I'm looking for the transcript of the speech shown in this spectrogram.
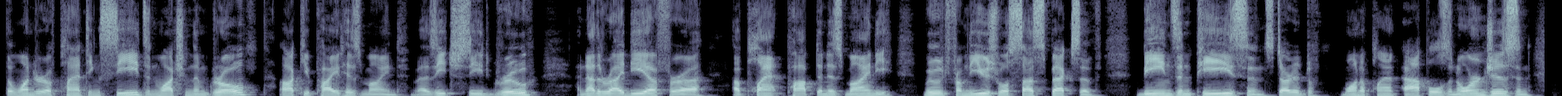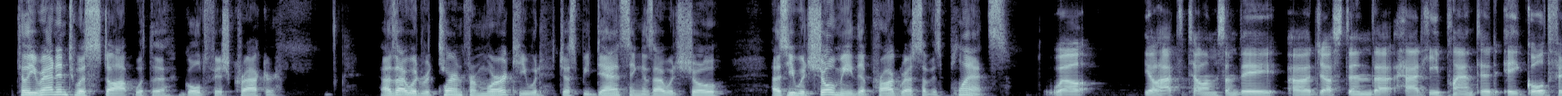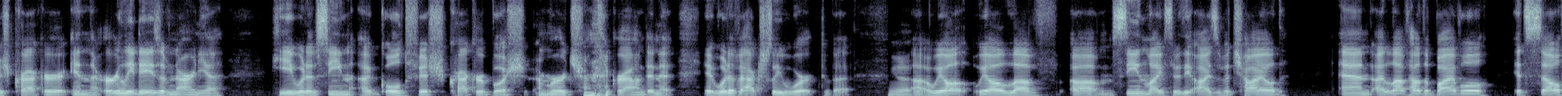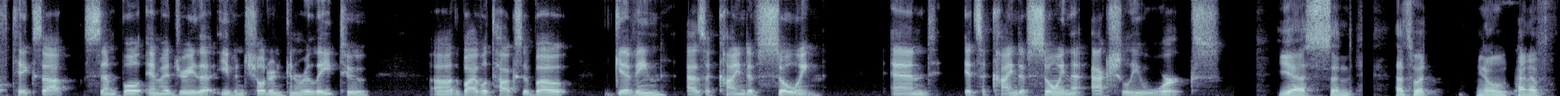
the wonder of planting seeds and watching them grow occupied his mind. As each seed grew, another idea for a, a plant popped in his mind. He moved from the usual suspects of beans and peas and started to want to plant apples and oranges and till he ran into a stop with a goldfish cracker. As I would return from work, he would just be dancing as I would show as he would show me the progress of his plants. Well, You'll have to tell him someday, uh, Justin, that had he planted a goldfish cracker in the early days of Narnia, he would have seen a goldfish cracker bush emerge from the ground, and it it would have actually worked. But yeah. uh, we all we all love um, seeing life through the eyes of a child, and I love how the Bible itself takes up simple imagery that even children can relate to. Uh, the Bible talks about giving as a kind of sowing, and it's a kind of sowing that actually works. Yes, and that's what you know. Kind of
